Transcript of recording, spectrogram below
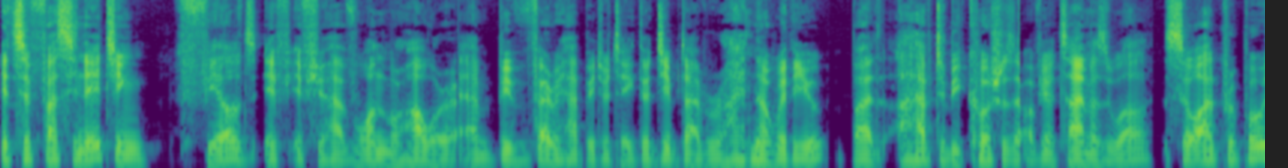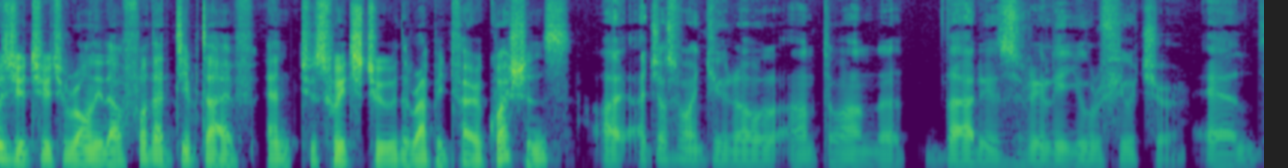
it's a fascinating field. If, if you have one more hour, I'd be very happy to take the deep dive right now with you. But I have to be cautious of your time as well. So I'll propose you to, to round it up for that deep dive and to switch to the rapid fire questions. I, I just want you to know, Antoine, that that is really your future. And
